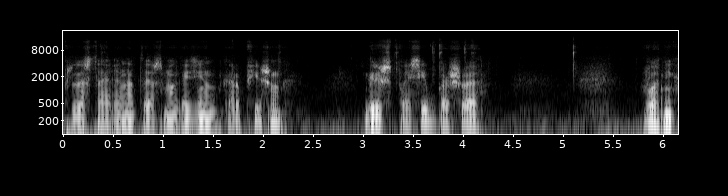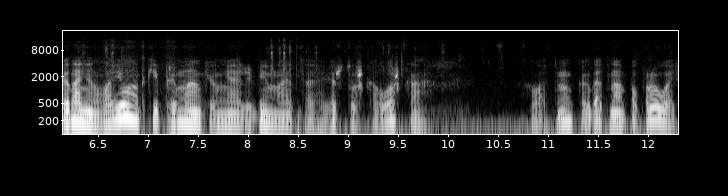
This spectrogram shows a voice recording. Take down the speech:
предоставили на тест магазин Carp Fishing. Гриш, спасибо большое. Вот, никогда не ловил на такие приманки. У меня любимая это вертушка-ложка. Вот, ну, когда-то надо попробовать.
